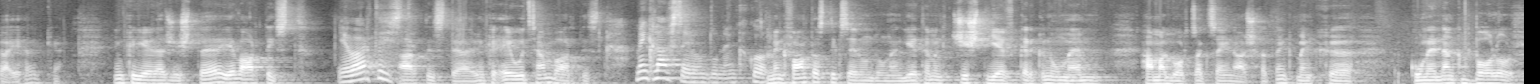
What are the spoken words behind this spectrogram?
կա, իհարկե։ Ինքը երաժիշտ է եւ արտիստ։ Եվ արտիստ։ Արտիստ է, այո, ինքը էությամբ արտիստ։ Մենք լավ սերունդ ունենք, գոր։ Մենք ֆանտաստիկ սերունդ ունենք, եթե մենք ճիշտ եւ կրկնում եմ համագործակցային աշխատենք, մենք կունենանք բոլոր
